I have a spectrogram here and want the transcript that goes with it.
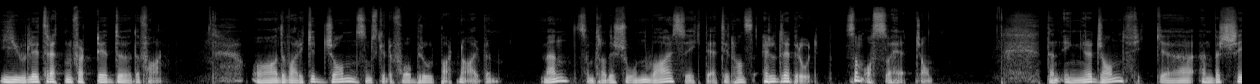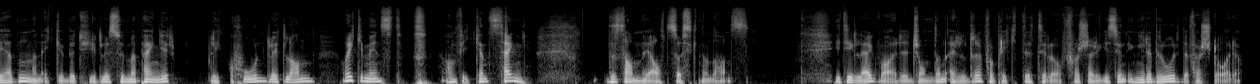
I juli 1340 døde faren, og det var ikke John som skulle få brorparten av arven, men som tradisjonen var, så gikk det til hans eldre bror, som også het John. Den yngre John fikk eh, en beskjeden, men ikke ubetydelig sum med penger, litt korn, litt land, og ikke minst, han fikk en seng. Det samme gjaldt søsknene hans. I tillegg var John den eldre forpliktet til å forsørge sin yngre bror det første året.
